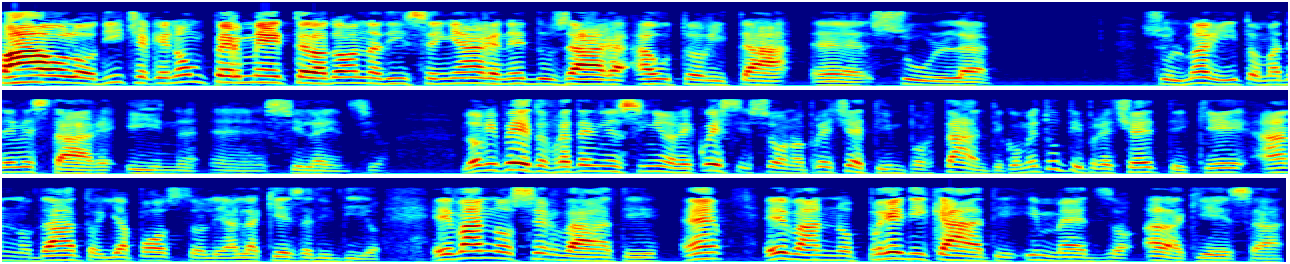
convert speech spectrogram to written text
Paolo dice che non permette alla donna di insegnare né di usare autorità eh, sul, sul, marito, ma deve stare in eh, silenzio. Lo ripeto, fratelli del Signore, questi sono precetti importanti, come tutti i precetti che hanno dato gli apostoli alla Chiesa di Dio, e vanno osservati eh, e vanno predicati in mezzo alla Chiesa,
